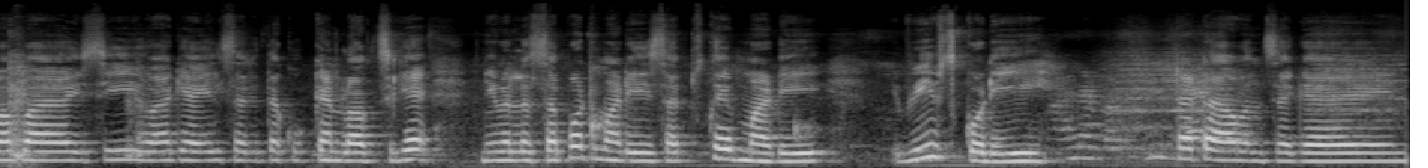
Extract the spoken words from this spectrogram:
ಬಾಬಾಯ್ ಸಿ ಹಾಗೆ ಐಲ್ ಸರಿತಾ ಕುಕ್ ಆ್ಯಂಡ್ ಲಾಗ್ಸ್ಗೆ ನೀವೆಲ್ಲ ಸಪೋರ್ಟ್ ಮಾಡಿ ಸಬ್ಸ್ಕ್ರೈಬ್ ಮಾಡಿ ವ್ಯೂಸ್ ಕೊಡಿ. ಟಾಟಾ ಒನ್ ಅಗೈನ್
